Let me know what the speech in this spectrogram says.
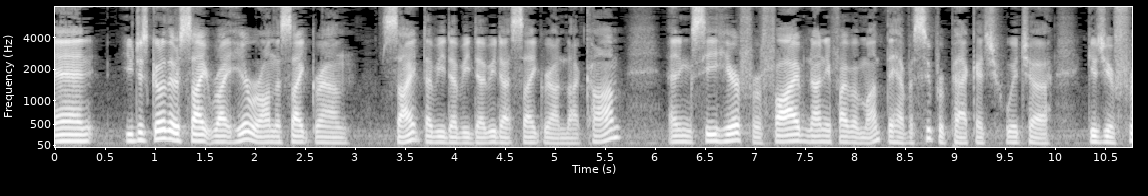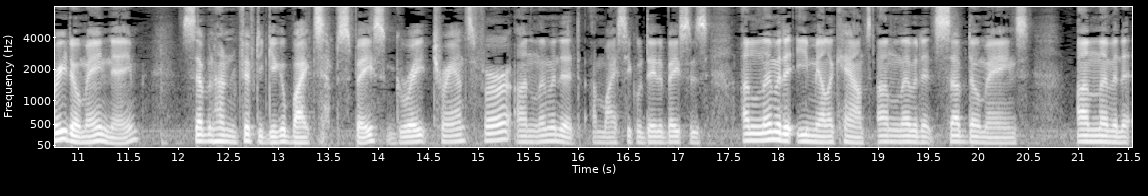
And you just go to their site right here. We're on the SiteGround site, www.siteground.com. And you can see here for $5.95 a month, they have a super package which uh, gives you a free domain name, 750 gigabytes of space, great transfer, unlimited uh, MySQL databases, unlimited email accounts, unlimited subdomains unlimited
